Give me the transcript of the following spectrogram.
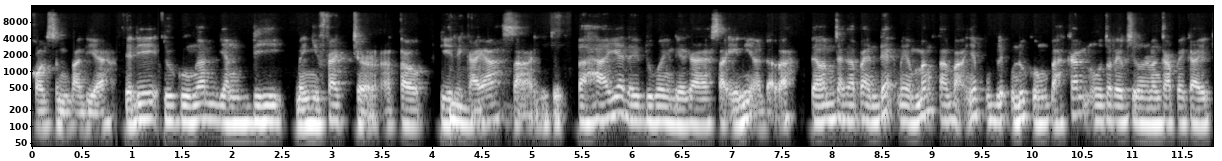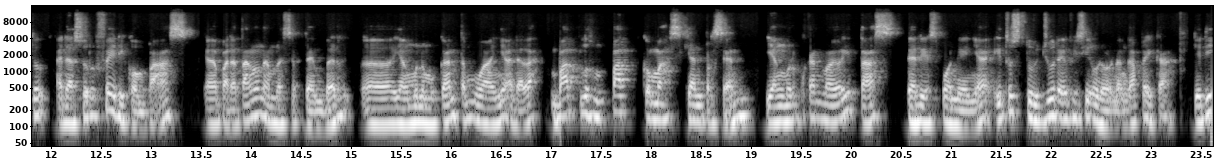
concern tadi ya. Jadi dukungan yang di manufacture atau direkayasa hmm. gitu. Bahaya dari dukungan yang direkayasa ini adalah dalam jangka pendek memang tampaknya publik mendukung. Bahkan untuk revisi undang-undang KPK itu ada survei di Kompas uh, pada tanggal 16 September uh, yang menemukan temuannya adalah 44, sekian persen yang merupakan mayoritas dari respondennya itu setuju revisi undang-undang KPK. Jadi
